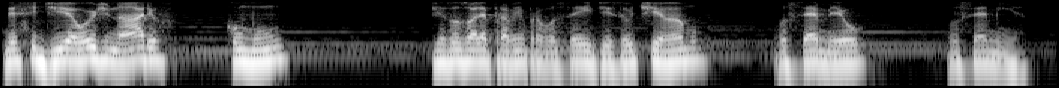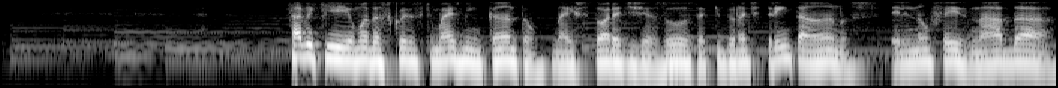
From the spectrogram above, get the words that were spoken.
Nesse dia ordinário, comum, Jesus olha para mim e para você e diz: Eu te amo, você é meu, você é minha. Sabe que uma das coisas que mais me encantam na história de Jesus é que durante 30 anos ele não fez nada,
